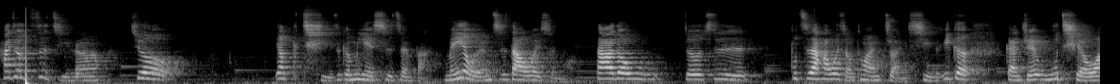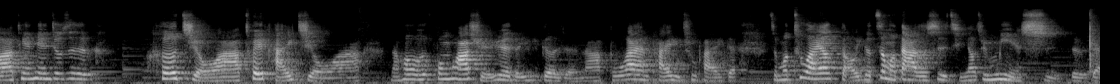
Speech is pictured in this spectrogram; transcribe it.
他就自己呢就要起这个灭世阵法，没有人知道为什么，大家都就是不知道他为什么突然转性的，一个感觉无求啊，天天就是喝酒啊，推牌九啊。然后风花雪月的一个人啊，不按牌理出牌一个，怎么突然要搞一个这么大的事情，要去灭世，对不对？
